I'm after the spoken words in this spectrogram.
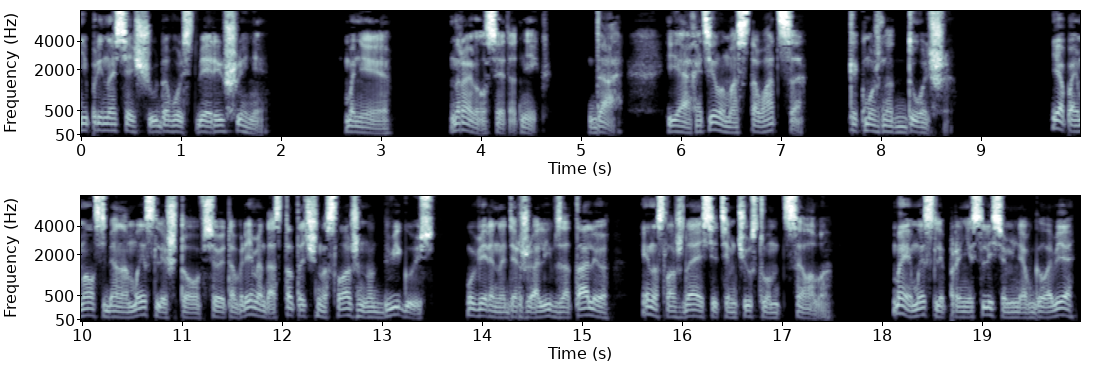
не приносящие удовольствия решения. Мне Нравился этот ник. Да, я хотел им оставаться как можно дольше. Я поймал себя на мысли, что все это время достаточно слаженно двигаюсь, уверенно держа Лив за талию и наслаждаясь этим чувством целого. Мои мысли пронеслись у меня в голове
